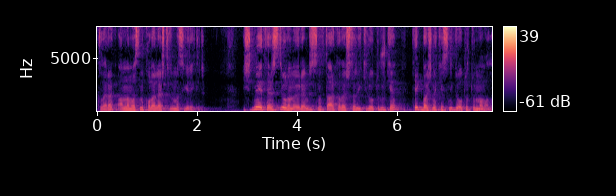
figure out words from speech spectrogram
kılarak anlamasını kolaylaştırılması gerekir. İşitme yetersizliği olan öğrenci sınıfta arkadaşları ikili otururken tek başına kesinlikle oturtulmamalı.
